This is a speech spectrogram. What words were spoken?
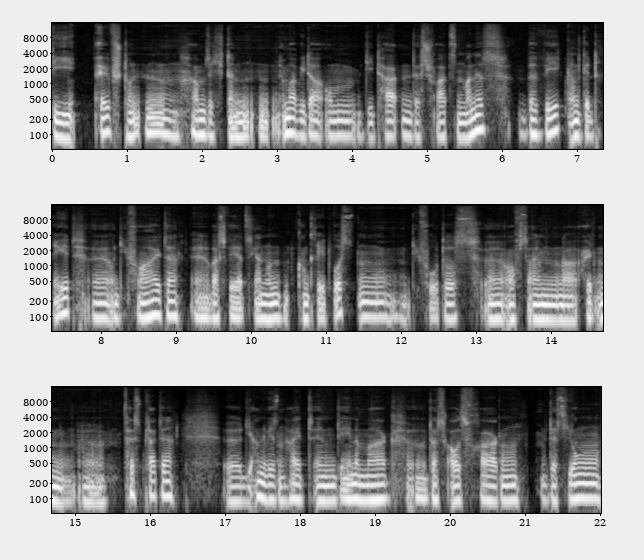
Die elf Stunden haben sich dann immer wieder um die Taten des schwarzen Mannes bewegt und gedreht äh, und die Vorhalte, äh, was wir jetzt ja nun konkret wussten, die Fotos äh, auf seiner alten äh, Festplatte, äh, die Anwesenheit in Dänemark, äh, das Ausfragen des Jungen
